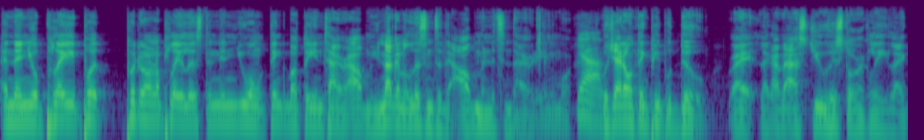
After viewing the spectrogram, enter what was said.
and then you'll play put put it on a playlist and then you won't think about the entire album. You're not going to listen to the album in its entirety anymore. Yeah. Which I don't think people do, right? Like I've asked you historically like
